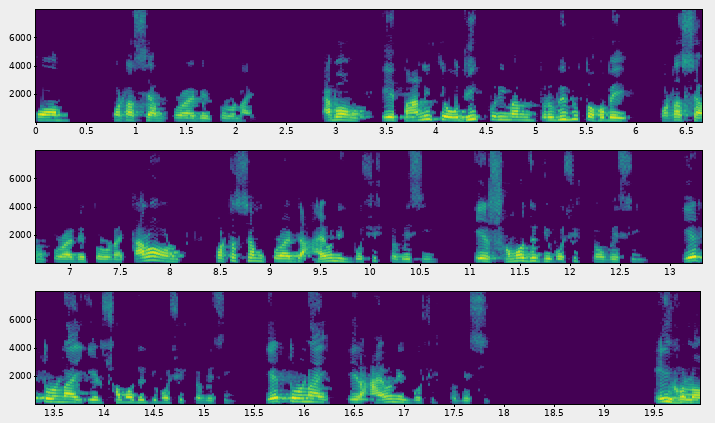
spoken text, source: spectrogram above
কম, পটাশিয়াম ক্লোরাইডের তুলনায়। এবং এ পানিতে অধিক পরিমাণ দ্রবীভূত হবে পটাশিয়াম ক্লোরাইডের তুলনায়। কারণ পটাশিয়াম ক্লোরাইডের আয়নিক বৈশিষ্ট্য বেশি, এর সমযোজী বৈশিষ্ট্য বেশি, এর তুলনায় এর সমযোজী বৈশিষ্ট্য বেশি, এর তুলনায় এর আয়নিক বৈশিষ্ট্য বেশি। এই হলো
